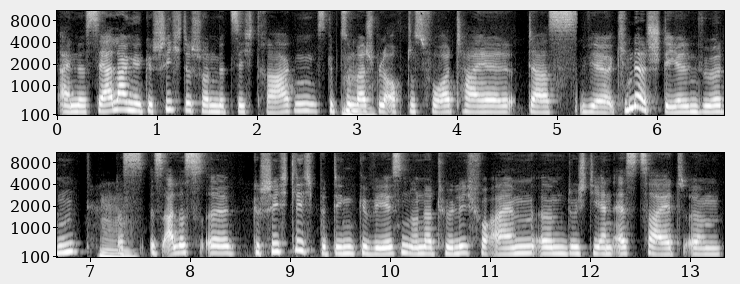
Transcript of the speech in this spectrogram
eine sehr lange Geschichte schon mit sich tragen. Es gibt zum mhm. Beispiel auch das Vorteil, dass wir Kinder stehlen würden. Mhm. Das ist alles äh, geschichtlich bedingt gewesen und natürlich vor allem ähm, durch die NS-Zeit ähm,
